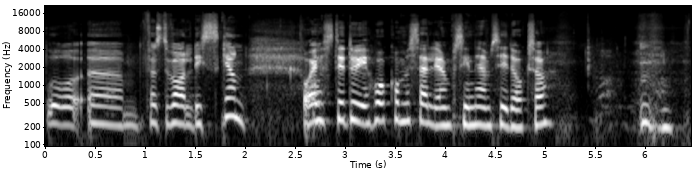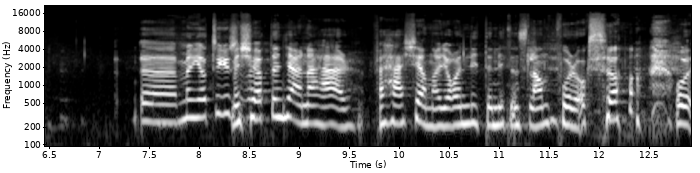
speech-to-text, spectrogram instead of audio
på eh, festivaldisken. Och SDDH kommer sälja den på sin hemsida också. Eh, men jag tycker Men köp den gärna här, för här tjänar jag en liten, liten slant på det också. Och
